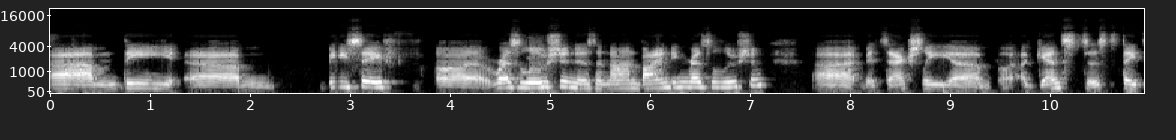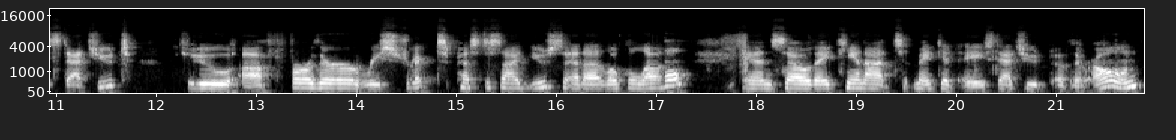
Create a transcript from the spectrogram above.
Um, the um, Bee Safe uh, resolution is a non-binding resolution. Uh, it's actually uh, against a state statute to uh, further restrict pesticide use at a local level, and so they cannot make it a statute of their own.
